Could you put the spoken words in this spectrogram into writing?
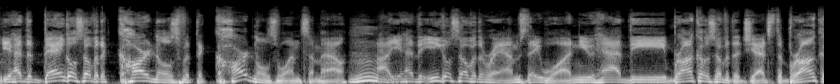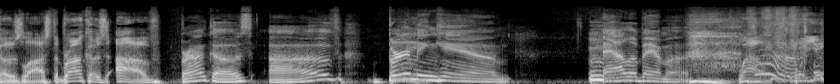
You had the Bengals over the Cardinals, but the Cardinals won somehow. Uh, you had the Eagles over the Rams. They won. You had the Broncos over the Jets. The Broncos lost. The Broncos of. Broncos of Birmingham, Mm. Alabama. Wow. Well, you,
